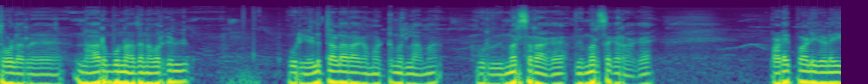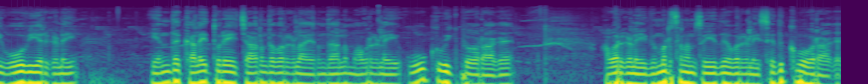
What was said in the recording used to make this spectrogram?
தோழர் நாரும்புநாதன் அவர்கள் ஒரு எழுத்தாளராக மட்டுமில்லாமல் ஒரு விமர்சராக விமர்சகராக படைப்பாளிகளை ஓவியர்களை எந்த கலைத்துறையை சார்ந்தவர்களாக இருந்தாலும் அவர்களை ஊக்குவிப்பவராக அவர்களை விமர்சனம் செய்து அவர்களை செதுக்குபவராக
